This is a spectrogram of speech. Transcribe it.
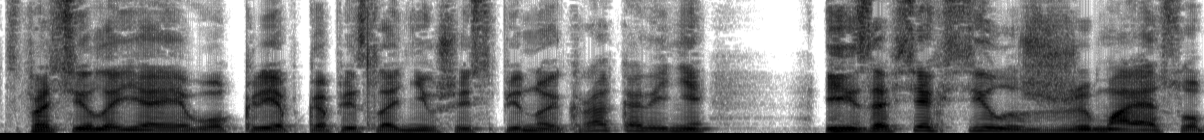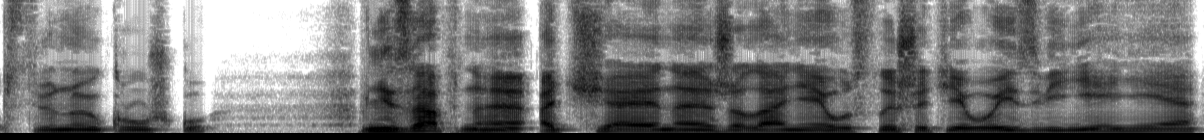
Спросила я его, крепко прислонившись спиной к раковине и изо всех сил сжимая собственную кружку. Внезапное отчаянное желание услышать его извинения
